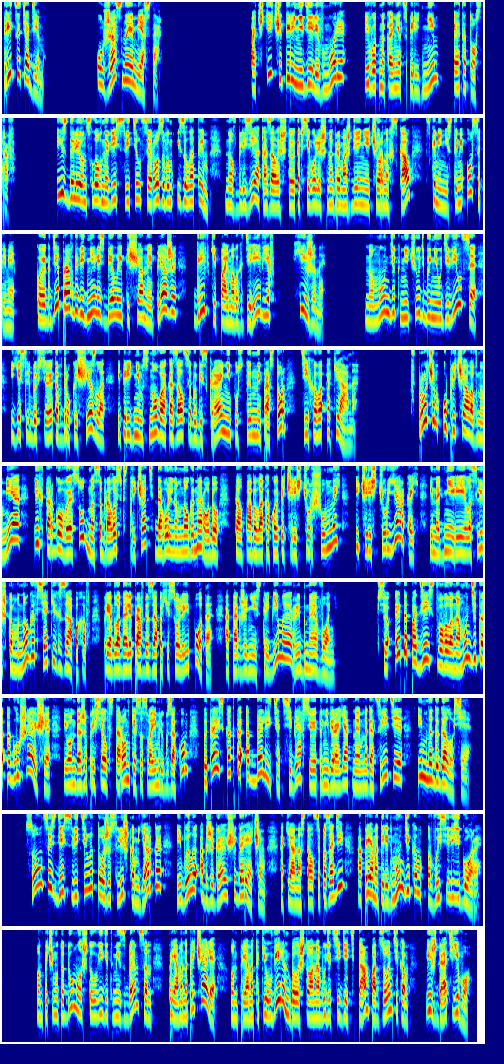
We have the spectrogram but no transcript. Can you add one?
31. Ужасное место. Почти четыре недели в море, и вот, наконец, перед ним этот остров. Издали он словно весь светился розовым и золотым, но вблизи оказалось, что это всего лишь нагромождение черных скал с каменистыми осыпями. Кое-где, правда, виднелись белые песчаные пляжи, грифки пальмовых деревьев, хижины – но Мундик ничуть бы не удивился, если бы все это вдруг исчезло, и перед ним снова оказался бы бескрайний пустынный простор Тихого океана. Впрочем, у причала в Нумеа их торговое судно собралось встречать довольно много народу. Толпа была какой-то чересчур шумной и чересчур яркой, и над ней реяло слишком много всяких запахов. Преобладали, правда, запахи соли и пота, а также неистребимая рыбная вонь. Все это подействовало на Мундика оглушающе, и он даже присел в сторонке со своим рюкзаком, пытаясь как-то отдалить от себя все это невероятное многоцветие и многоголосие. Солнце здесь светило тоже слишком ярко и было обжигающе горячим. Океан остался позади, а прямо перед Мундиком высились горы. Он почему-то думал, что увидит мисс Бенсон прямо на причале. Он прямо-таки уверен был, что она будет сидеть там, под зонтиком, и ждать его.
